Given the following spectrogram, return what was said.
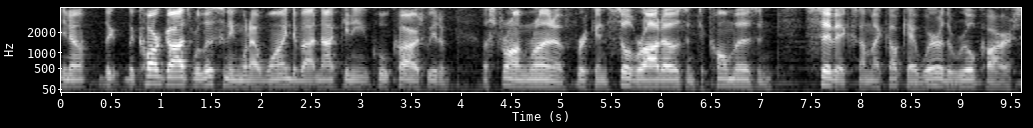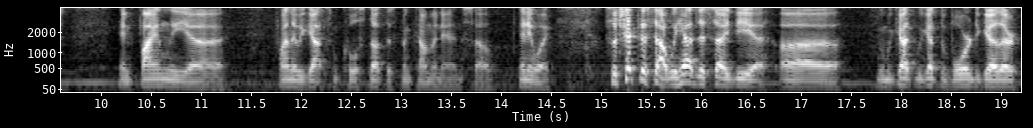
you know, the, the car gods were listening when I whined about not getting cool cars. We had a, a strong run of freaking Silverados and Tacomas and Civics. I'm like, okay, where are the real cars? And finally, uh, finally we got some cool stuff that's been coming in. So anyway, so check this out. We had this idea. Uh, we got we got the board together.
